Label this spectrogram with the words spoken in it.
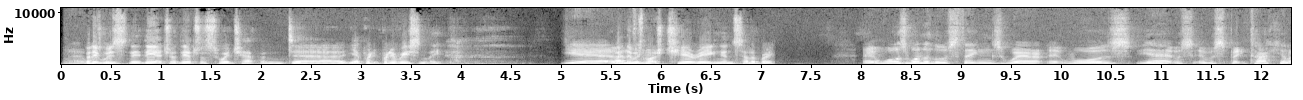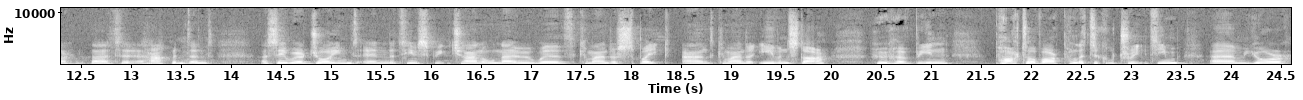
But it was the, the, actual the actual switch happened. Uh, yeah, pretty pretty recently. Yeah, and there was much cheering and celebrating. It was one of those things where it was, yeah, it was it was spectacular that it happened, and I say we're joined in the TeamSpeak channel now with Commander Spike and Commander Evenstar, who have been part of our political treat team. Um, your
